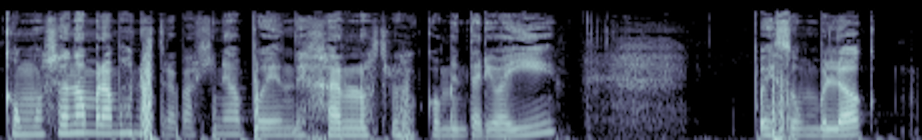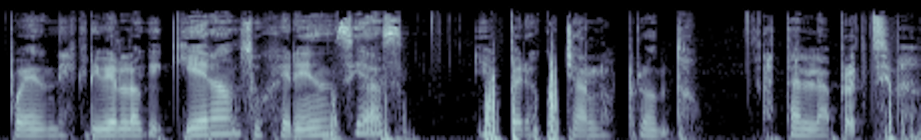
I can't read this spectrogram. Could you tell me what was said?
Como ya nombramos nuestra página, pueden dejar nuestro comentario ahí. Pues un blog, pueden escribir lo que quieran, sugerencias y espero escucharlos pronto. Hasta la próxima.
